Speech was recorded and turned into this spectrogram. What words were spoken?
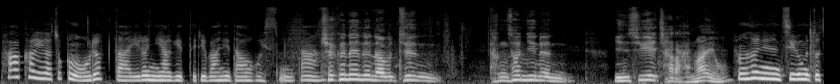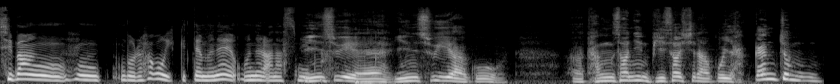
파악하기가 조금 어렵다 이런 이야기들이 많이 나오고 있습니다. 최근에는 아무튼 당선인은 인수위에 잘 안 와요. 당선인은 지금은 또 지방 행보를 하고 있기 때문에 오늘 안 왔습니다. 인수위에 인수위하고 어, 당선인 비서실하고 약간 좀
